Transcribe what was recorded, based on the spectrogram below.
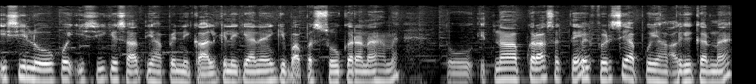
इसी लोगों को इसी के साथ यहाँ पे निकाल के लेके आना है कि वापस शो कराना है हमें। तो इतना आप करा सकते हैं। फिर से आपको यहाँ आगे करना है।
